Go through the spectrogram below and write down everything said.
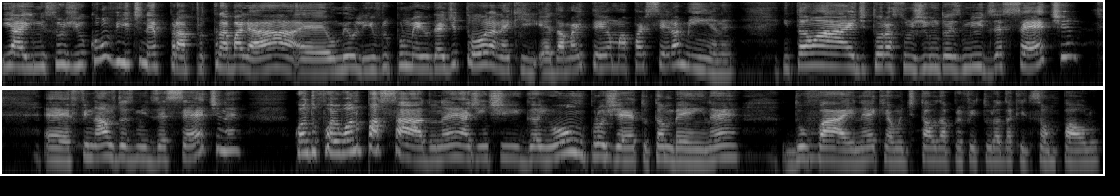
E aí me surgiu o convite, né, para trabalhar é, o meu livro por meio da editora, né, que é da Maite, uma parceira minha, né. Então a editora surgiu em 2017, é, final de 2017, né. Quando foi o ano passado, né, a gente ganhou um projeto também, né, do Vai, né, que é um edital da prefeitura daqui de São Paulo,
